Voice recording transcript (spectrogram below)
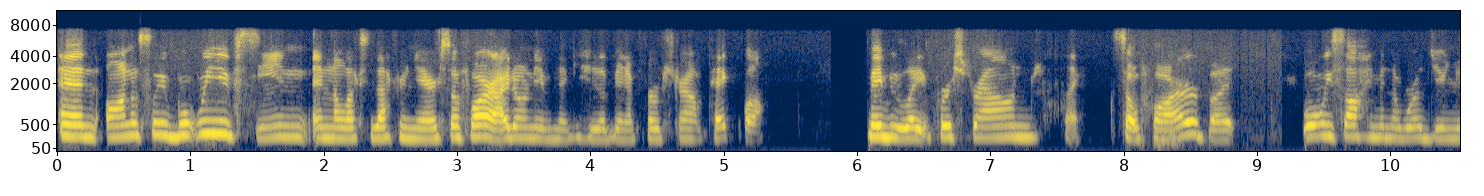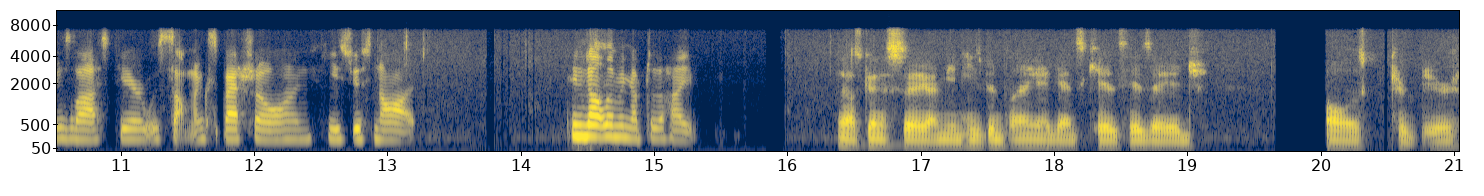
And honestly, what we've seen in Alexis Lafreniere so far, I don't even think he should have been a first round pick. Well, maybe late first round, like so mm-hmm. far, but what we saw him in the World Juniors last year was something special, and he's just not. He's not living up to the hype. Yeah, I was going to say. I mean, he's been playing against kids his age all his career,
